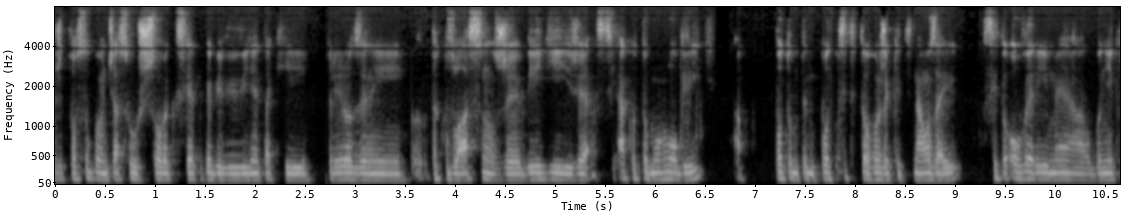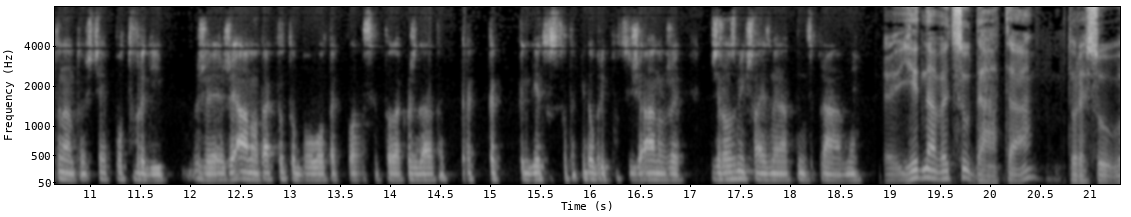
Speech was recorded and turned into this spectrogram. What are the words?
že postupom času už človek si ako keby vyvinie taký prirodzený, takú vlastnosť, že vidí, že asi ako to mohlo byť. A potom ten pocit toho, že keď naozaj si to overíme alebo niekto nám to ešte aj potvrdí, že, že áno, takto to bolo, tak vlastne to akože dá, tak, tak, tak, tak je to, taký dobrý pocit, že áno, že, že rozmýšľali sme nad tým správne. Jedna vec sú dáta, ktoré sú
